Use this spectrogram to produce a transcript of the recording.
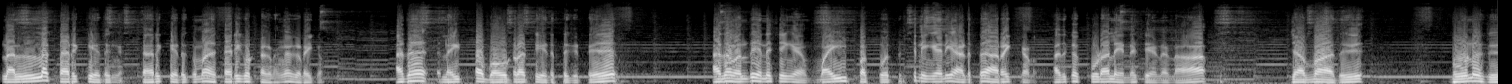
நல்லா கருக்கி எடுங்க. கருக்கி எடுக்குமா கறி கொட்டங்க கிடைக்கும். அதை லைட்டாக பவுடராட்டி எடுத்துக்கிட்டு அதை வந்து என்ன செய்யுங்க? மை பக்குவத்துக்கு நீங்கள் நீ அடுத்து அரைக்கணும். அதுக்கு கூடால என்ன செய்யணும்னா ஜவ்வாது புனுகு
